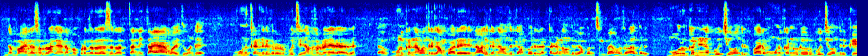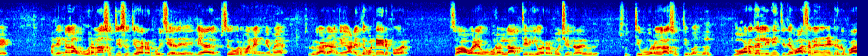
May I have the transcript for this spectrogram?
இந்த அம்மா என்ன சொல்கிறாங்க நம்ம புரந்தரதாசர் தன்னை தாயாக வைத்து கொண்டு மூணு கண் இருக்கிற ஒரு பூச்சி நம்ம சொல்கிறேன் மூணு கண்ணா வந்திருக்கான் பாரு நாலு கண்ணா வந்திருக்கான் பாரு ரெட்டை கண்ணா வந்திருக்கான் பாருன்னு சொல்லி பயமுறுத்துறோம் அது மாதிரி மூணு கண்ணின பூச்சி வந்திருக்கு பாரு மூணு கண்ணுடைய ஒரு பூச்சி வந்திருக்கு அது எங்கெல்லாம் ஊரெல்லாம் சுற்றி சுற்றி வர்ற பூச்சி அது இல்லையா? சிவபெருமான் எங்கேயுமே சுடுகாடு அங்கேயும் அடைந்து கொண்டே இருப்பவர். ஸோ அவரை ஊரெல்லாம் ತಿರುಗಿ வர்ற பூச்சின்றார் இவர். சுற்றி ஊரெல்லாம் சுற்றி வந்து ஓரதள்ளி நித்தியதை வாசலில் நின்றுட்டுருக்குப்பா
